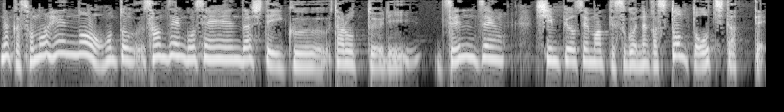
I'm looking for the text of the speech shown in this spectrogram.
なんかその辺の、ほんと3000、5000円出していくタロットより、全然信憑性もあってすごいなんかストンと落ちたって。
